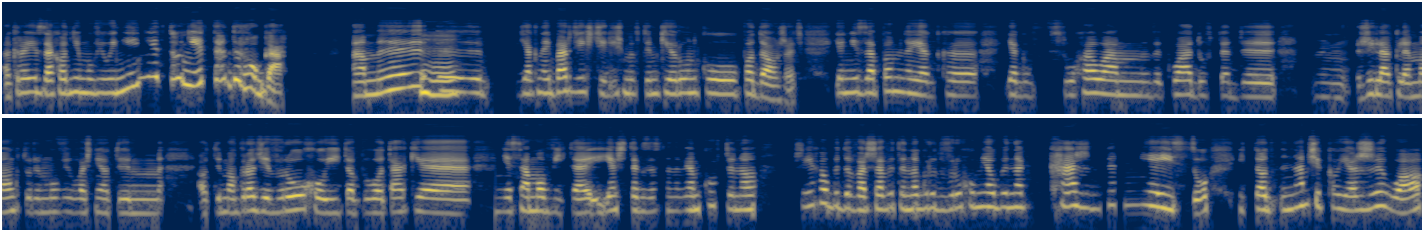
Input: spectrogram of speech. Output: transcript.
A kraje zachodnie mówiły: Nie, nie, to nie ta droga. A my mhm. Y, jak najbardziej chcieliśmy w tym kierunku podążać. Ja nie zapomnę, jak, jak słuchałam wykładu wtedy mm, Gilles Clement, który mówił właśnie o tym, o tym ogrodzie w ruchu i to było takie niesamowite. I ja się tak zastanawiałam, kurczę, no przyjechałby do Warszawy, ten ogród w ruchu miałby na każdym miejscu i to nam się kojarzyło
